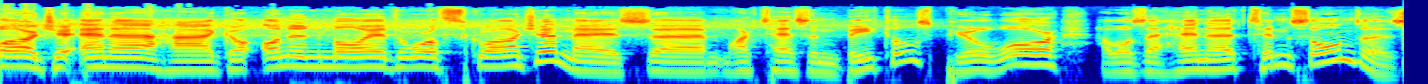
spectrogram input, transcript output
squadja enna ha on and moy the world Squadra, mes uh, and Beatles Pure War I was a henna Tim Saunders.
